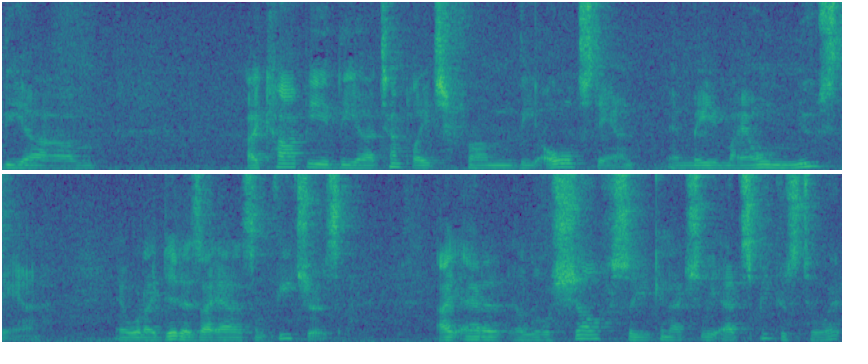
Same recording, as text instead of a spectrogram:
the um, I copied the uh, templates from the old stand and made my own new stand. And what I did is I added some features. I added a little shelf so you can actually add speakers to it.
